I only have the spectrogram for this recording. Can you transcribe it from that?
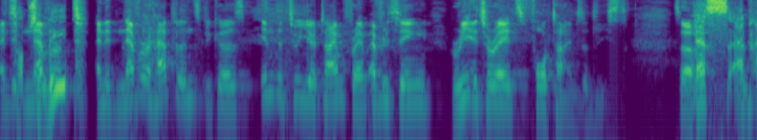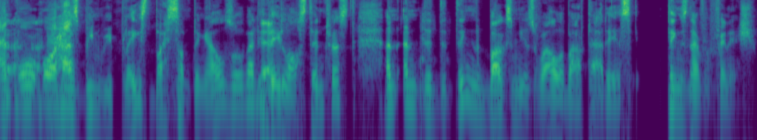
and It's it obsolete. never and it never happens because in the two year time frame everything reiterates four times at least so yes, and, and or, or has been replaced by something else already. Yeah. They lost interest, and and the, the thing that bugs me as well about that is things never finish.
